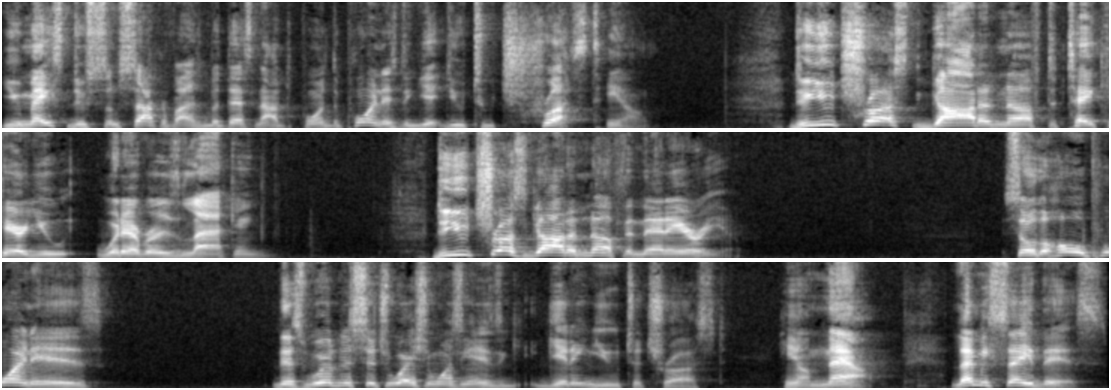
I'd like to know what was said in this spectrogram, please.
You may do some sacrifice, but that's not the point. The point is to get you to trust him. Do you trust God enough to take care of you whatever is lacking? Do you trust God enough in that area? So the whole point is this wilderness situation, once again, is getting you to trust him. Now, let me say this.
